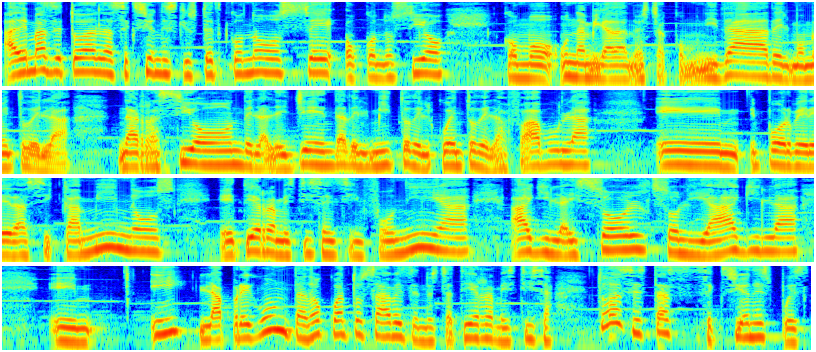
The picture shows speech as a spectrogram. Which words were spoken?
Además de todas las secciones que usted conoce o conoció, como una mirada a nuestra comunidad, el momento de la narración, de la leyenda, del mito, del cuento, de la fábula, eh, por veredas y caminos, eh, Tierra Mestiza en Sinfonía, Águila y Sol, Sol y Águila, y la pregunta, ¿no? ¿Cuánto sabes de nuestra tierra mestiza? Todas estas secciones, pues,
